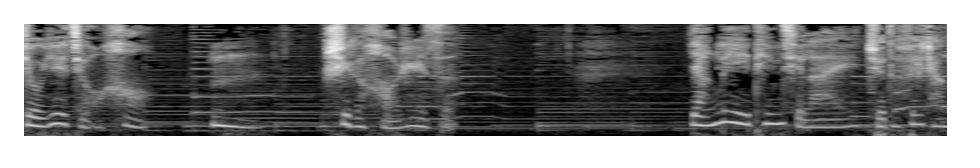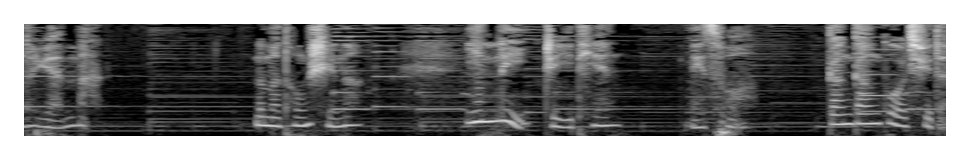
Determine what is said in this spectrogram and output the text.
九月九号，嗯，是个好日子。阳历听起来觉得非常的圆满。那么同时呢，阴历这一天，没错，刚刚过去的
